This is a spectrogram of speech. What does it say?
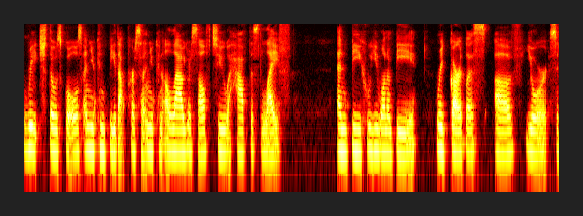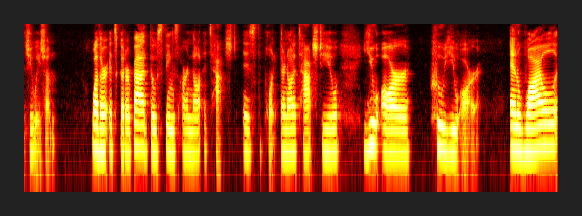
reach those goals and you can be that person and you can allow yourself to have this life and be who you want to be regardless of your situation. Whether it's good or bad, those things are not attached, is the point. They're not attached to you. You are who you are. And while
